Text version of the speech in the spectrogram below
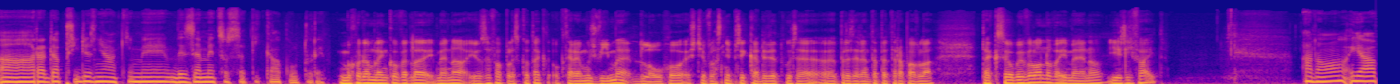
a rada přijde s nějakými vizemi, co se týká kultury. Mimochodem, Lenko, vedle jména Josefa Pleskota, o kterém už víme dlouho, ještě vlastně při kandidatuře prezidenta Petra Pavla, tak se objevilo nové jméno Jiří Fajt. Ano, já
